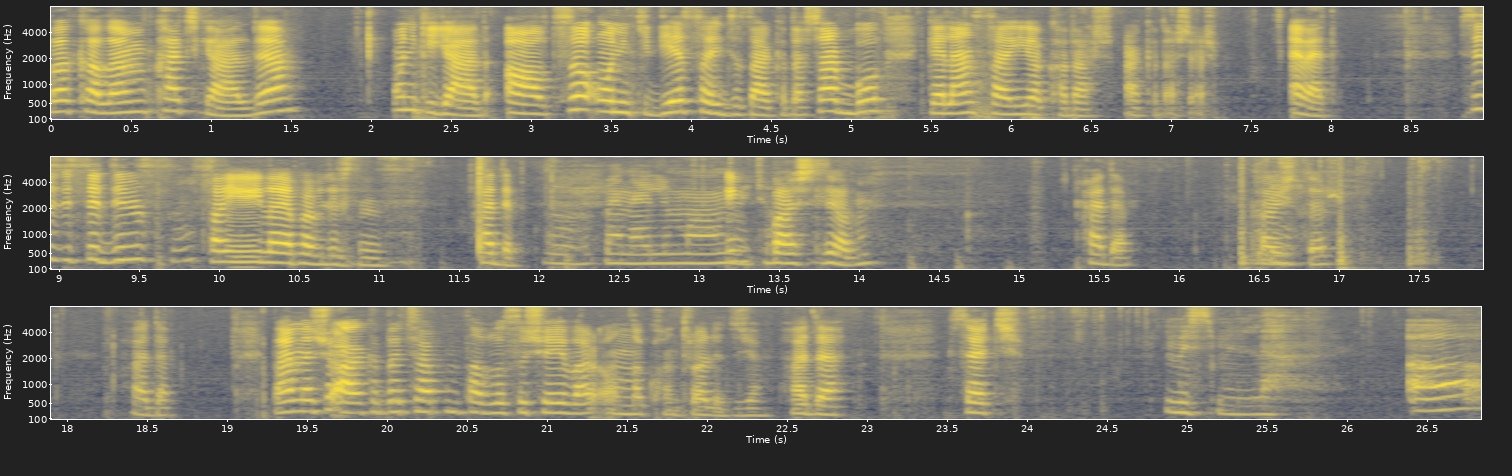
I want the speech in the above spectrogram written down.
Bakalım kaç geldi? 12 geldi. 6, 12 diye sayacağız arkadaşlar. Bu gelen sayıya kadar arkadaşlar. Evet. Siz istediğiniz sayıyla yapabilirsiniz. Hadi. Dur ben elimi almayacağım. İlk başlayalım. Hadi. Karıştır. Hadi. Ben de şu arkada çarpım tablosu şey var. Onunla kontrol edeceğim. Hadi. Seç. Bismillah. Aa.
